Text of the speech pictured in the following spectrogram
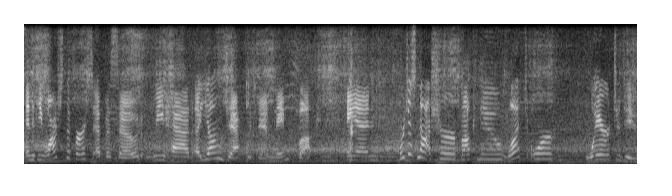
And if you watched the first episode, we had a young Jack with them named Buck. And we're just not sure Buck knew what or where to do.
